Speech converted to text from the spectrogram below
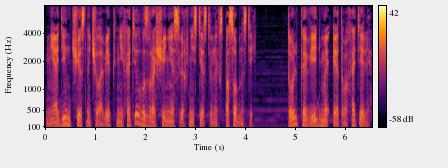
Ни один честный человек не хотел возвращения сверхъестественных способностей. Только ведьмы этого хотели.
